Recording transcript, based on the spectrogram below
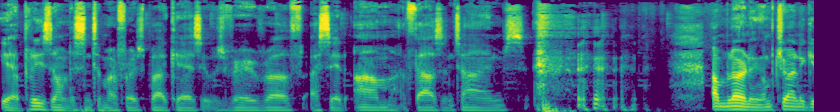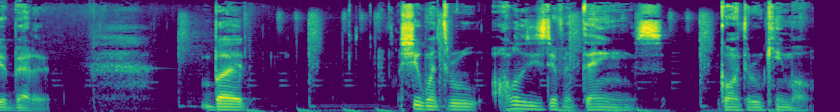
yeah, please don't listen to my first podcast. It was very rough. I said um a thousand times. I'm learning, I'm trying to get better. But she went through all of these different things going through chemo.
